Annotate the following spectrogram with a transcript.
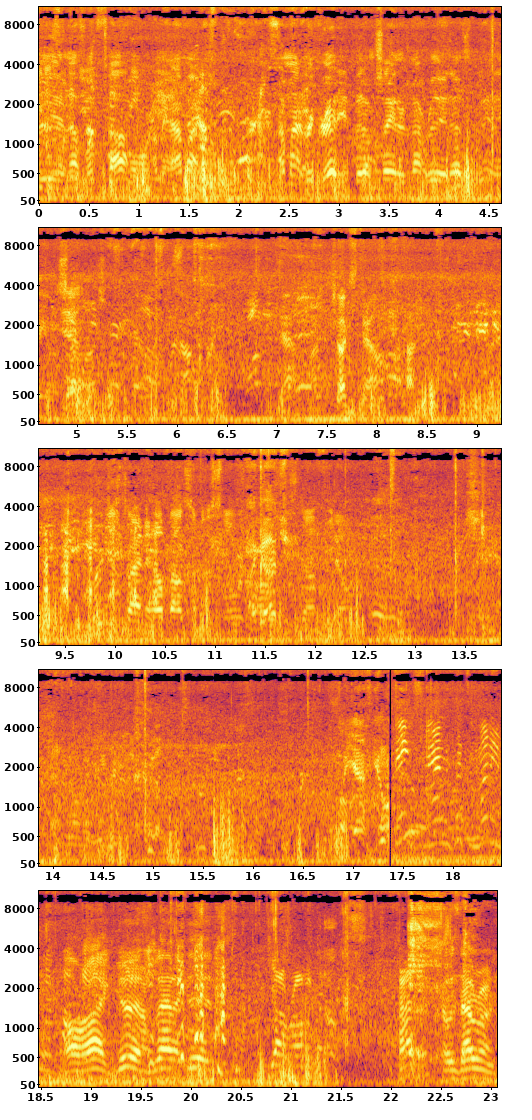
really enough up top. I mean, I might, I might regret it, but I'm saying there's not really enough to do anything on the yeah. Chuck's down. We're just trying to help out some of the slower I got you. stuff, you know. Thanks, man. You put some money in my pocket. All right, good. I'm glad I did. Good job, Robin. How was that run?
